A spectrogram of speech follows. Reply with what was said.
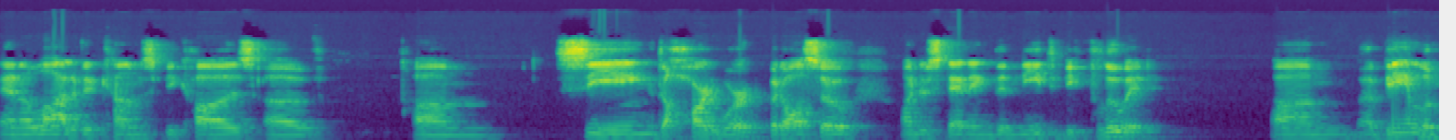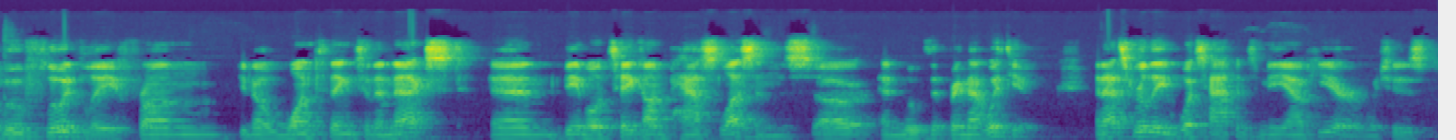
And a lot of it comes because of um, seeing the hard work, but also understanding the need to be fluid um, uh, being able to move fluidly from you know one thing to the next and being able to take on past lessons uh, and move that, bring that with you. And that's really what's happened to me out here, which is,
